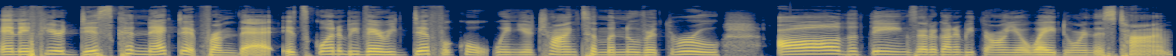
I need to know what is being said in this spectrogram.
And if you're disconnected from that, it's going to be very difficult when you're trying to maneuver through all the things that are going to be thrown your way during this time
